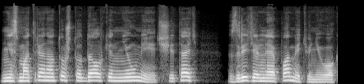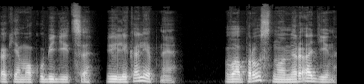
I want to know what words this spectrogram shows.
Несмотря на то, что Далкин не умеет считать, зрительная память у него, как я мог убедиться, великолепная. Вопрос номер один.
